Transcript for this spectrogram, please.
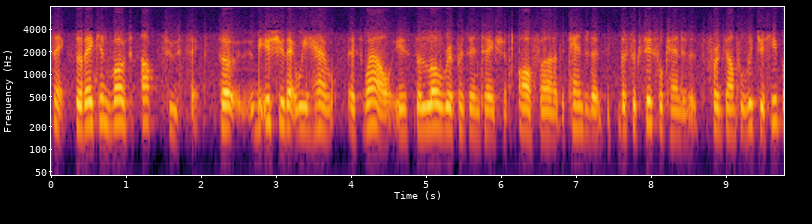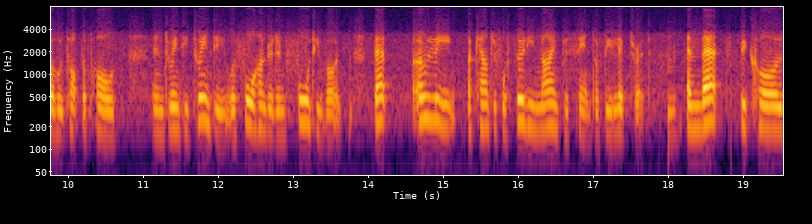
six, so they can vote up to six. So the issue that we have as well is the low representation of uh, the candidates, the successful candidates. For example, Richard Hipa, who topped the polls in 2020 with 440 votes, that only accounted for 39% of the electorate. And that's because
